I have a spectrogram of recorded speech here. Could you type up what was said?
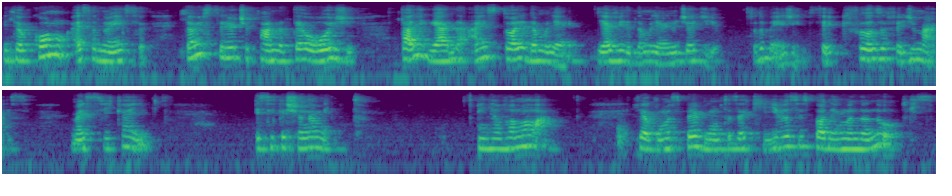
Então, como essa doença, tão estereotipada até hoje, está ligada à história da mulher e à vida da mulher no dia a dia. Tudo bem, gente, sei que filosofei demais, mas fica aí esse questionamento. Então, vamos lá. Tem algumas perguntas aqui e vocês podem ir mandando outras.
